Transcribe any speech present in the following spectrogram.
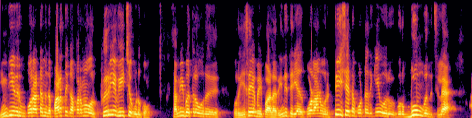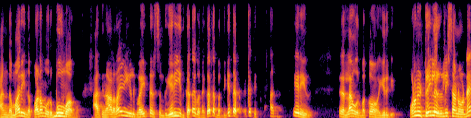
இந்திய எதிர்ப்பு போராட்டம் இந்த படத்துக்கு அப்புறமா ஒரு பெரிய வீச்சை கொடுக்கும். சமீபத்தில் ஒரு ஒரு இசையமைப்பாளர் இந்தி தெரியாது போடான்னு ஒரு டி ஷர்ட்டை போட்டதுக்கே ஒரு ஒரு பூம் வந்துச்சுல அந்த மாதிரி இந்த படம் ஒரு பூம் ஆகும். அதனால தான் இவங்களுக்கு வைத்தறிச்சல் எரியுது. கத்த கத்த கத்த பத்தி கத்த பத்த கத்தி எரியுது. இதெல்லாம் ஒரு பக்கம் இருக்குது உடனே ட்ரெய்லர் ரிலீஸ் ஆன உடனே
